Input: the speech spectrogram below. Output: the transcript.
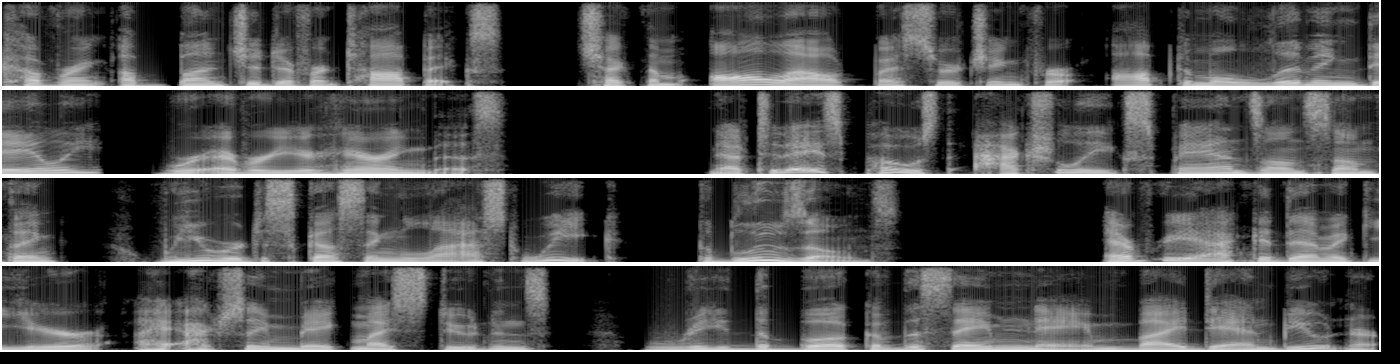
covering a bunch of different topics, Check them all out by searching for Optimal Living Daily wherever you're hearing this. Now, today's post actually expands on something we were discussing last week the blue zones. Every academic year, I actually make my students read the book of the same name by Dan Buettner.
